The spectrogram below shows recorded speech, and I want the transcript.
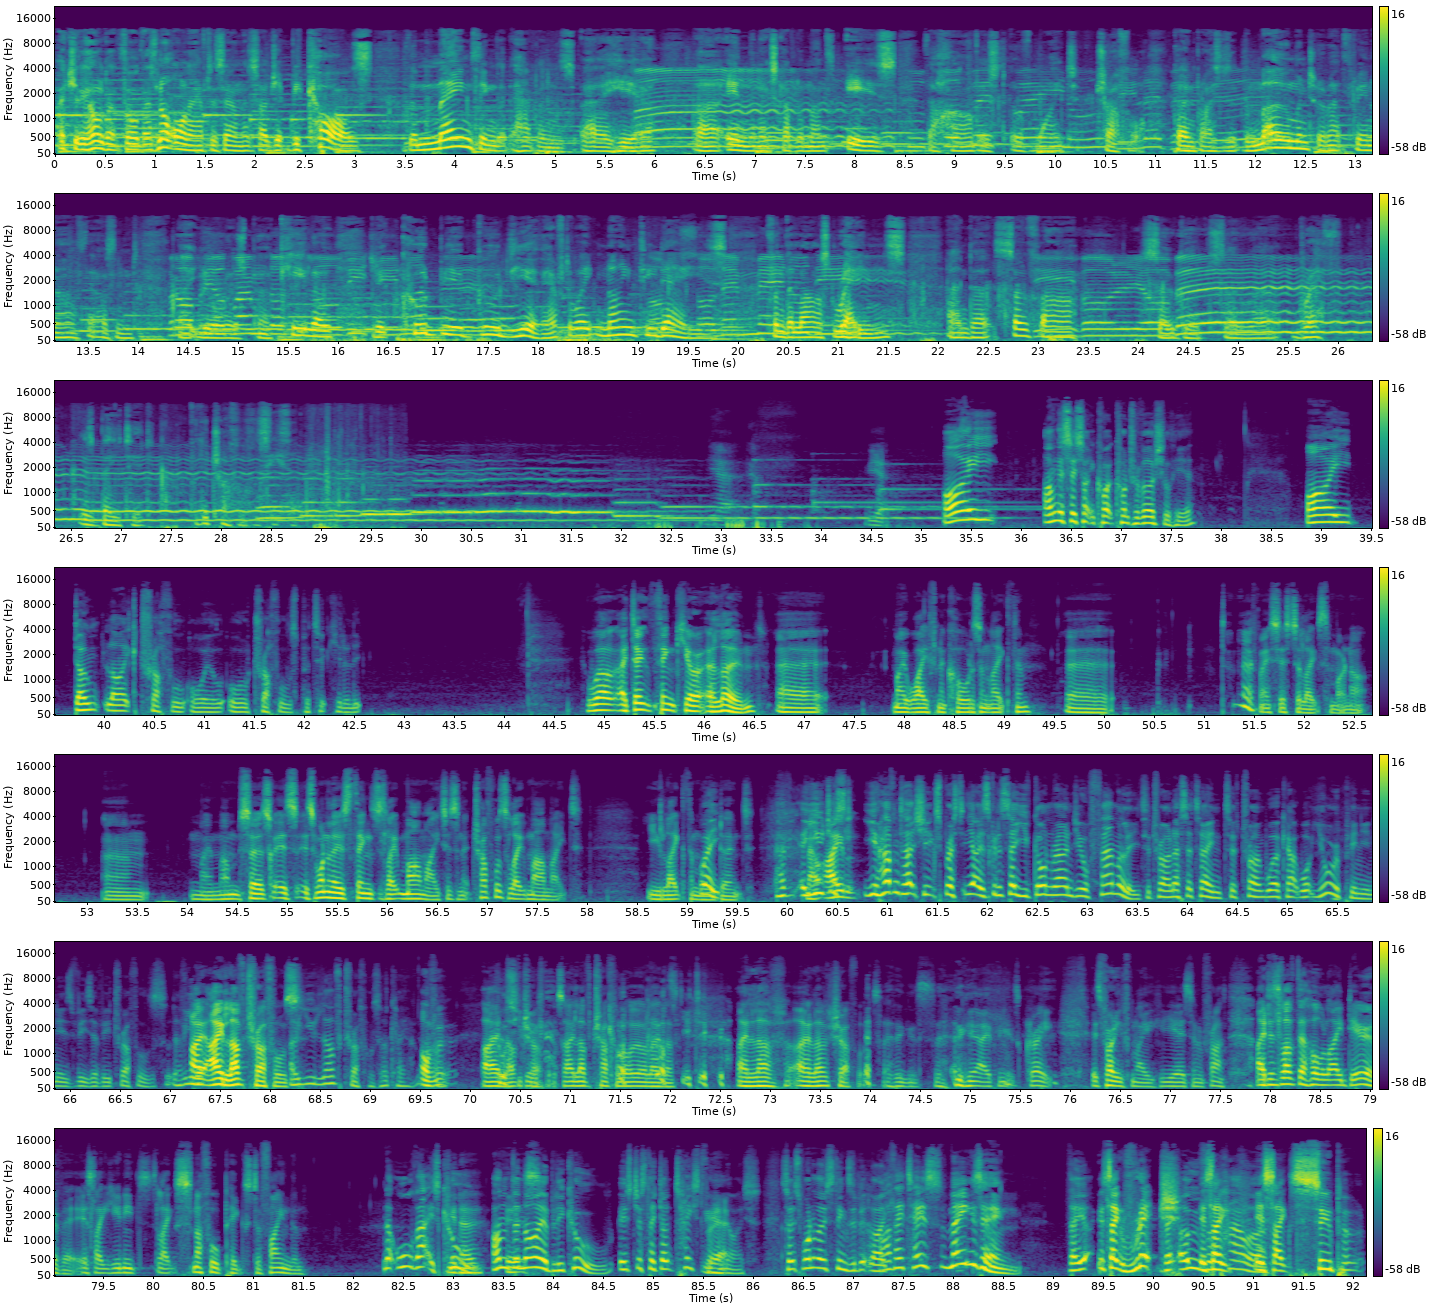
Actually, hold up, thought. That's not all I have to say on that subject because the main thing that happens uh, here uh, in the next couple of months is the harvest of white truffle. Going prices at the moment are about three and a half thousand uh, euros per kilo, but it could be a good year. They have to wait 90 days from the last rains, and uh, so far, so good. So uh, breath is baited for the truffle season. I I'm going to say something quite controversial here. I don't like truffle oil or truffles particularly. Well, I don't think you're alone. Uh, my wife Nicole doesn't like them. Uh, don't know if my sister likes them or not. Um, my mum. So it's, it's it's one of those things. It's like Marmite, isn't it? Truffles are like Marmite. You like them or you don't. Have, now, you just, I, you haven't actually expressed. Yeah, I was going to say you've gone around your family to try and ascertain to try and work out what your opinion is vis-a-vis truffles. I, I, love truffles. Oh, you love truffles. Okay. Of, I love you do. truffles. I love truffle oil. I love you. I love I love truffles. I think it's yeah, I think it's great. It's probably from my years in France. I just love the whole idea of it. It's like you need like snuffle pigs to find them. No, all that is You cool, know, it's- undeniably cool. It's just they don't taste very Yeah. nice. So it's one of those things a bit oh, like oh, they taste amazing. they. It's like rich. They it's like it's like super.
